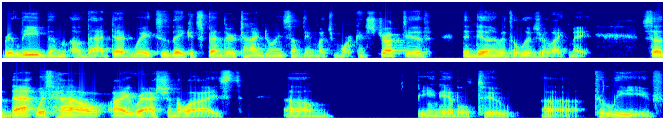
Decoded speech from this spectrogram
relieve them of that dead weight, so they could spend their time doing something much more constructive than dealing with a loser like me. So that was how I rationalized um, being able to uh, to leave.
